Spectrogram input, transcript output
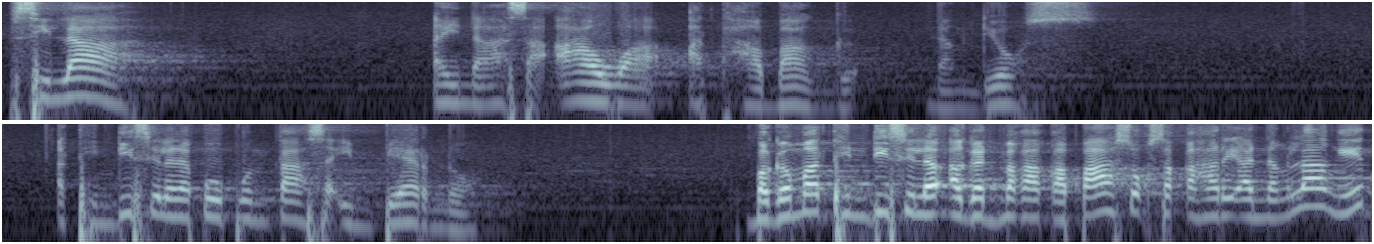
sila ay nasa awa at habag ng Diyos. At hindi sila napupunta sa impyerno. Bagamat hindi sila agad makakapasok sa kaharian ng langit,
